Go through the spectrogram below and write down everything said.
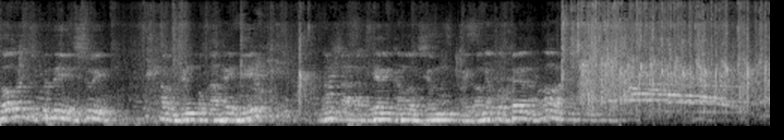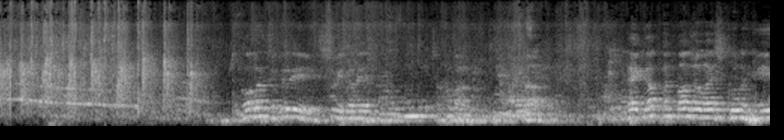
Golden Japanese sweet. Alhamdulillah ini Nampak akhirnya kamu siam Baiknya tuker Allah Golden Jubilee Sweden Japan. Hey, government Basel High School he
